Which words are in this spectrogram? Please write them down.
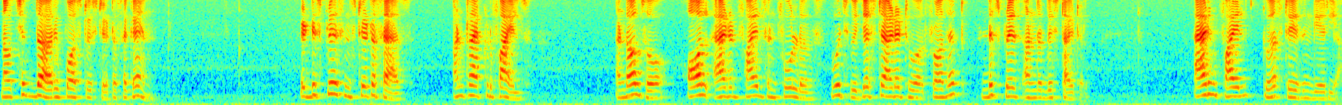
Now check the repository status again. It displays in status as untracked files and also all added files and folders which we just added to our project displays under this title. Adding file to the staging area.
